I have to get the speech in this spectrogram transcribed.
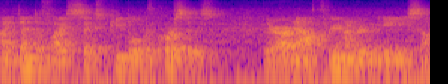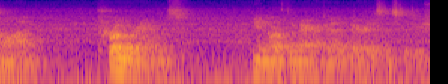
identify six people with courses, there are now 380 some odd programs in North America at various institutions,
